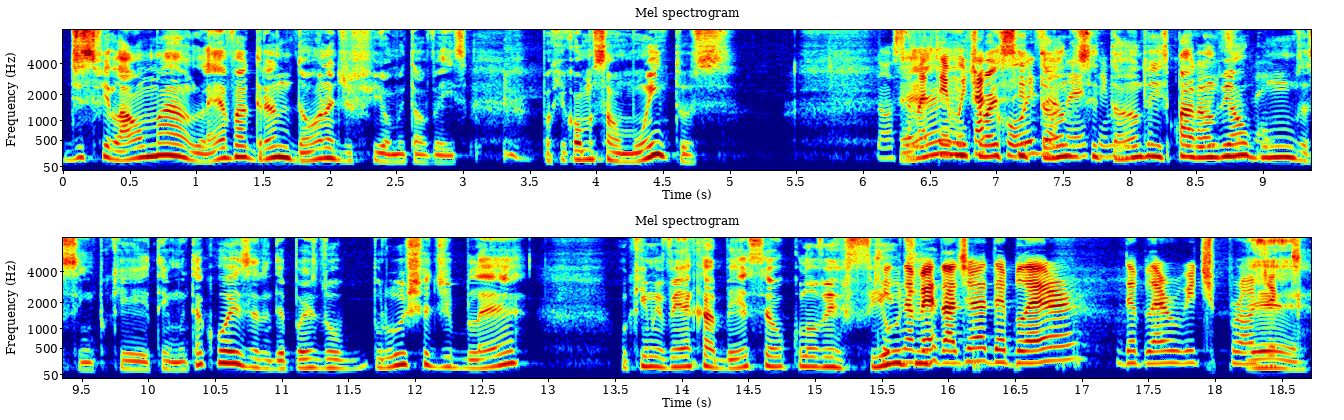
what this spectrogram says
desfilar uma leva grandona de filme, talvez. Porque como são muitos, Nossa, é, mas tem a muita gente vai coisa, citando, né? Citando e parando em coisa, alguns, assim, porque tem muita coisa. né? Depois do Bruxa de Blair, o que me vem à cabeça é o Que, Cloverfield. na verdade, é The Blair, The Blair Witch Project. É.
